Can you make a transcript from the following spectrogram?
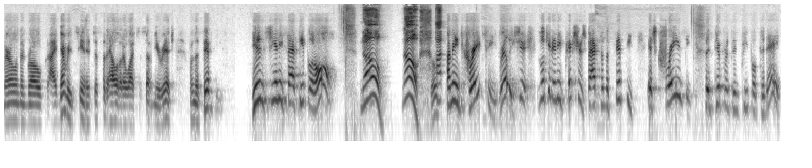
Marilyn Monroe. I'd never seen it, just for the hell of it. I watched The Seven Year Itch from the 50s. You didn't see any fat people at all. No, no. I, I mean, crazy, really. Look at any pictures back from the 50s. It's crazy the difference in people today.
